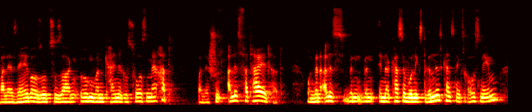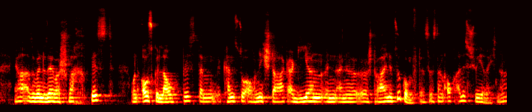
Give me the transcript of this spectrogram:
weil er selber sozusagen irgendwann keine Ressourcen mehr hat, weil er schon alles verteilt hat. Und wenn alles, wenn, wenn in der Kasse wo nichts drin ist, kannst du nichts rausnehmen. Ja, also wenn du selber schwach bist und ausgelaugt bist, dann kannst du auch nicht stark agieren in eine äh, strahlende Zukunft. Das ist dann auch alles schwierig. Ne?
